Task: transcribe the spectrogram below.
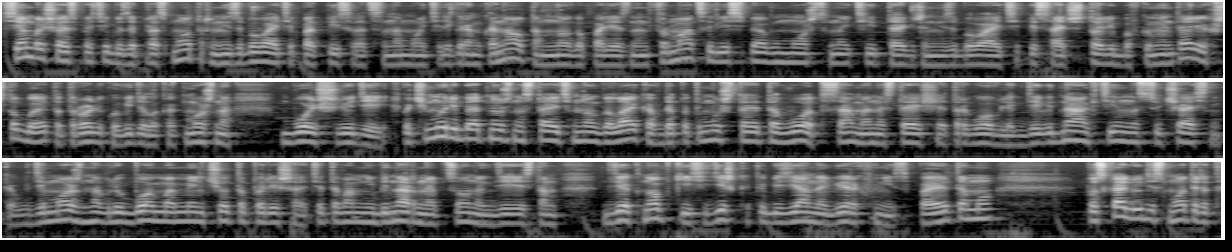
Всем большое спасибо за просмотр. Не забывайте подписываться на мой телеграм-канал, там много полезной информации для себя вы можете найти. Также не забывайте писать что-либо в комментариях, чтобы этот ролик увидело как можно больше людей. Почему, ребят, нужно ставить много лайков? Да потому что это вот самая настоящая торговля, где видна активность участников, где можно в любой момент что-то порешать. Это вам не бинарные опционы, где есть там две кнопки и сидишь как обезьяна вверх-вниз. Поэтому пускай люди смотрят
